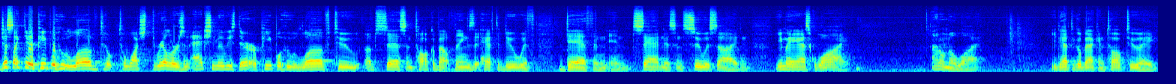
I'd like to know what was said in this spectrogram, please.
just like there are people who love to, to watch thrillers and action movies, there are people who love to obsess and talk about things that have to do with death and, and sadness and suicide. And you may ask why. I don't know why. You'd have to go back and talk to a,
